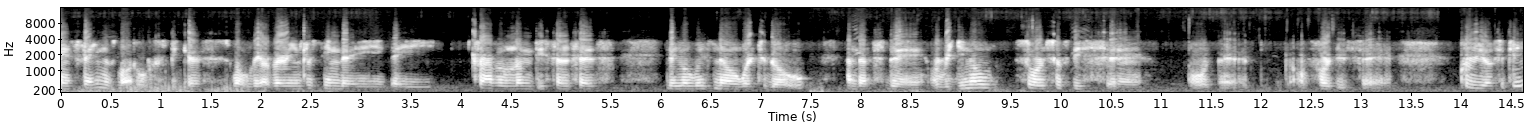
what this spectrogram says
uh, famous models because, well, they are very interesting. They, they travel long distances. They always know where to go. And that's the original source of this, uh, or, uh, for this uh, curiosity.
